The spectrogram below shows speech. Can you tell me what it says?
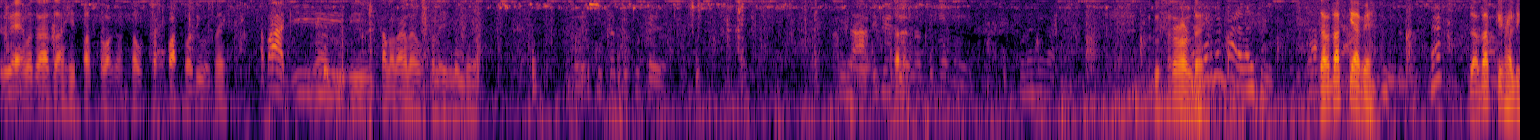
तर व्यायामाचा आज आहे पाचवा का चौथा पाचवा दिवस आहे भाजी भाजी चाला लागला होता एक नंबर चला दुसरा राऊंड आहे. जरा दाबकी अभ्या? जरा दाबकी खाली?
